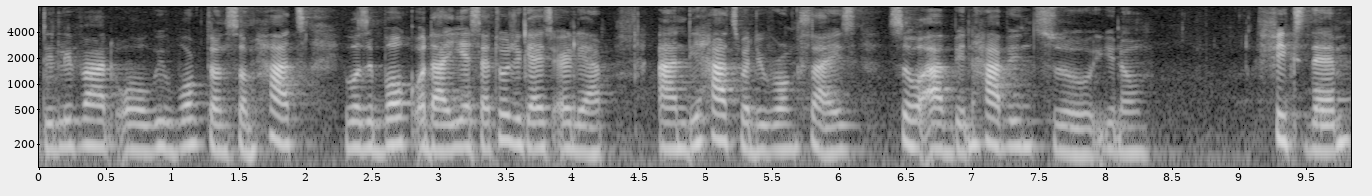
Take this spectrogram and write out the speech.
delivered or we worked on some hats. It was a bulk order. Yes, I told you guys earlier. And the hats were the wrong size. So I've been having to, you know, fix them.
